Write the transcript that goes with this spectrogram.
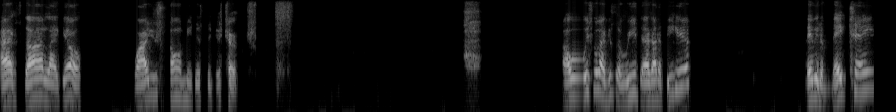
I ask God, like, yo, why are you showing me this in your church? I always feel like it's a reason I gotta be here. Maybe to make change,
